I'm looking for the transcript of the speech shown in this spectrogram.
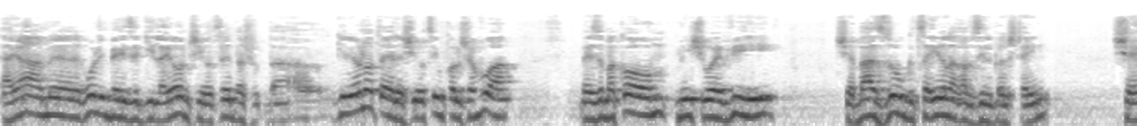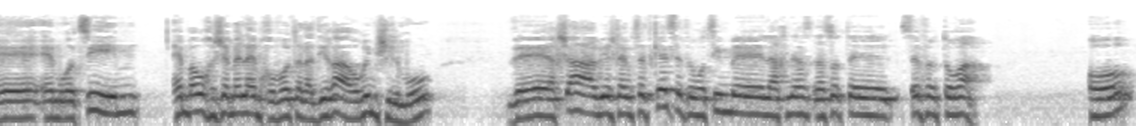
היה, הראו לי באיזה גיליון שיוצא. בגיליונות האלה שיוצאים כל שבוע, באיזה מקום מישהו הביא שבא זוג צעיר לרב זילברשטיין, שהם רוצים, הם ברוך השם אין להם חובות על הדירה, ההורים שילמו, ועכשיו יש להם קצת כסף, הם רוצים אה, להכנס, לעשות אה, ספר תורה. או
